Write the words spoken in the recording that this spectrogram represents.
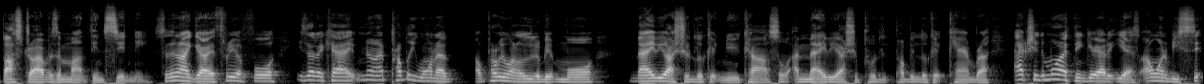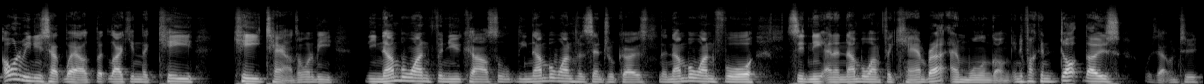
bus drivers a month in Sydney. So then I go three or four. Is that okay? No, I probably want to. I'll probably want a little bit more. Maybe I should look at Newcastle, and maybe I should probably look at Canberra. Actually, the more I think about it, yes, I want to be. I want to be New South Wales, but like in the key key towns. I want to be the number one for Newcastle, the number one for Central Coast, the number one for Sydney, and a number one for Canberra and Wollongong. And if I can dot those, was that one two,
